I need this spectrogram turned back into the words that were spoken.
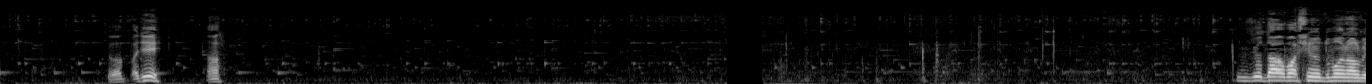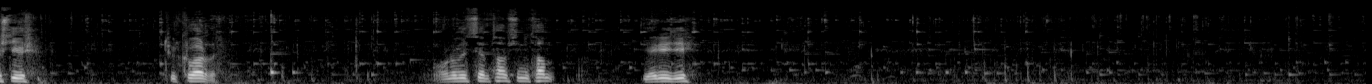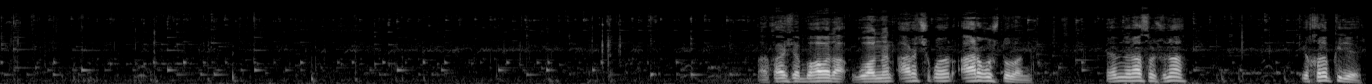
Tamam Badi al. Yüce dağ başına duman almış diye bir türkü vardır. Onu bilsem tam şimdi tam yeriydi. Arkadaşlar bu havada kovandan arı çıkmıyor, arı kuş dolanıyor. Hem de nasıl şuna yıkılıp gidiyor.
